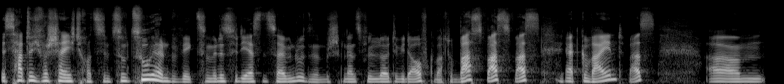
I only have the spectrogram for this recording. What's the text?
es hat euch wahrscheinlich trotzdem zum Zuhören bewegt, zumindest für die ersten zwei Minuten. Sind bestimmt ganz viele Leute wieder aufgewacht. Und was, was, was? Er hat geweint, was? Ähm,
